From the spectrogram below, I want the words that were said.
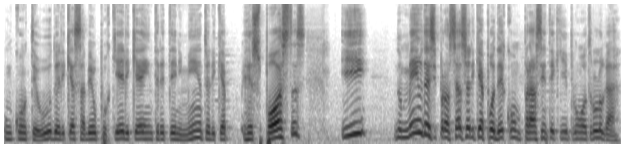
um conteúdo, ele quer saber o porquê, ele quer entretenimento, ele quer respostas e no meio desse processo ele quer poder comprar sem ter que ir para um outro lugar.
